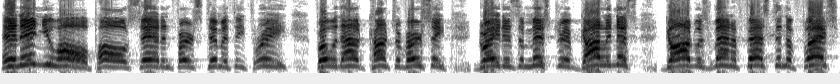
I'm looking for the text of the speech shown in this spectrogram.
and in you all, Paul said in 1 Timothy 3 For without controversy, great is the mystery of godliness. God was manifest in the flesh,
